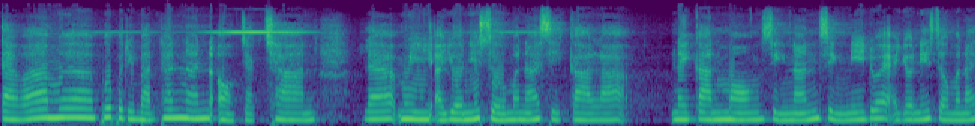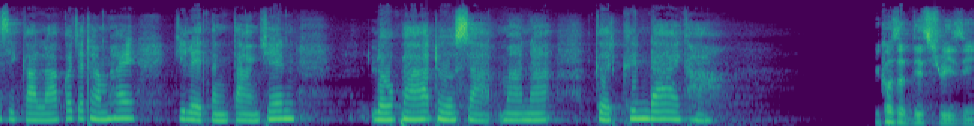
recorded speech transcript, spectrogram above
แต่ว่าเมื่อผู้ปฏิบัติท่านนั้นออกจากฌานและมีอโยนิโสมนสิกาละ ในการมองสิ่งนั้นสิ่งนี้ด้วยอโยนิโสมนสิการละก็จะทำให้กิเลสต่างๆ เช่น โลภะโทสะมานะเกิดขึ้นได้ค่ะ Because of this reason,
